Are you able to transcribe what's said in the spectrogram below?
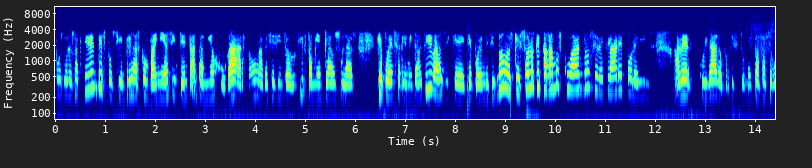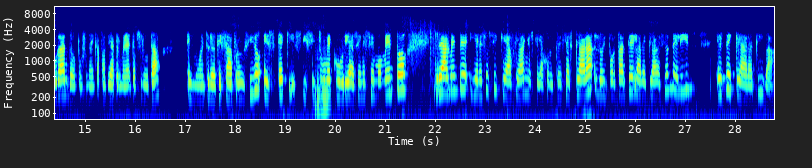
pues de los accidentes, pues siempre las compañías intentan también jugar, ¿no? A veces introducir también cláusulas que pueden ser limitativas y que, que pueden decir, no, es que solo te pagamos cuando se declare por el INS. A ver, cuidado, porque si tú me estás asegurando pues una incapacidad permanente absoluta, el momento en el que se ha producido es X. Y si tú me cubrías en ese momento, realmente, y en eso sí que hace años que la jurisprudencia es clara, lo importante, la declaración del INS es declarativa,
